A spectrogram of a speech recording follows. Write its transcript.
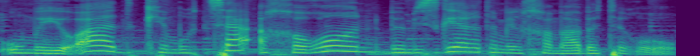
ומיועד כמוצא אחרון במסגרת המלחמה בטרור.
